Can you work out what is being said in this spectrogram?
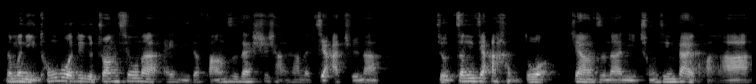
那么你通过这个装修呢，哎，你的房子在市场上的价值呢就增加很多。这样子呢，你重新贷款啊，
